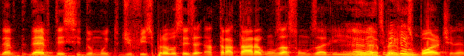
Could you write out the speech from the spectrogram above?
Deve, deve ter sido muito difícil pra vocês a, tratar alguns assuntos ali. É, ia É, se bem que é pergun- esporte, né?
